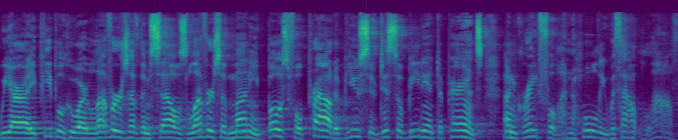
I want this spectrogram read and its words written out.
we are a people who are lovers of themselves, lovers of money, boastful, proud, abusive, disobedient to parents, ungrateful, unholy, without love,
